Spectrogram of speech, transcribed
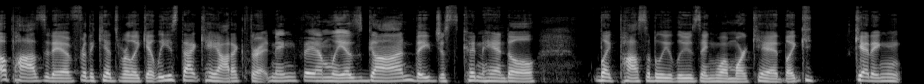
a positive for the kids. Were like, at least that chaotic, threatening family is gone. They just couldn't handle like possibly losing one more kid, like getting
